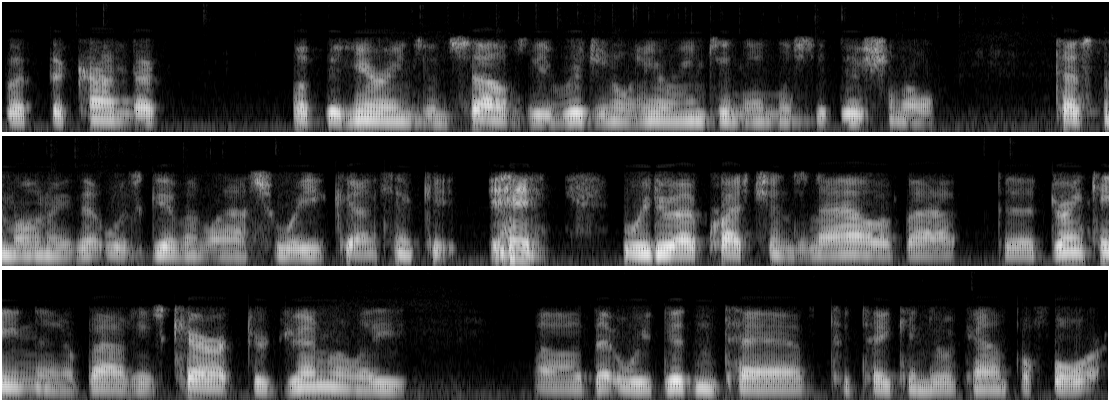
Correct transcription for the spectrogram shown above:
but the conduct of the hearings themselves, the original hearings, and then this additional testimony that was given last week. I think it, we do have questions now about uh, drinking and about his character generally uh, that we didn't have to take into account before.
